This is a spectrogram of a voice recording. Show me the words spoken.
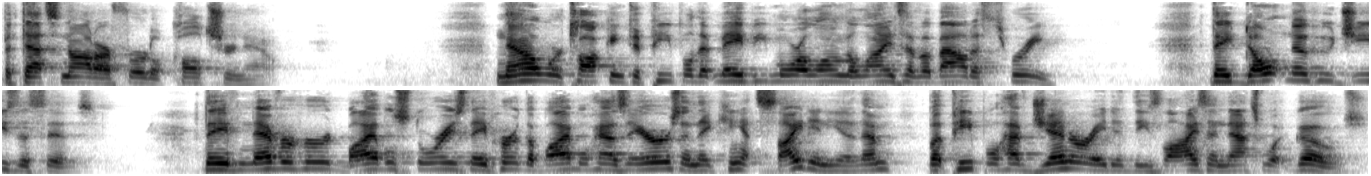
But that's not our fertile culture now. Now we're talking to people that may be more along the lines of about a three. They don't know who Jesus is. They've never heard Bible stories. They've heard the Bible has errors and they can't cite any of them, but people have generated these lies and that's what goes.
